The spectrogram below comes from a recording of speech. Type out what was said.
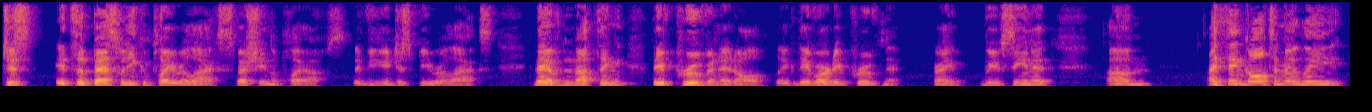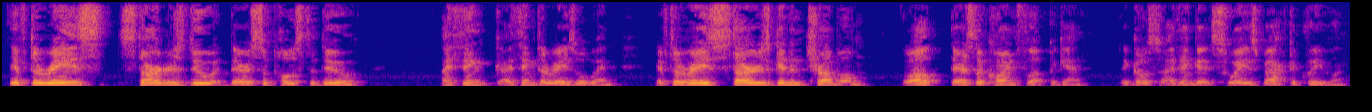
just it's the best when you can play relaxed, especially in the playoffs. If you can just be relaxed, they have nothing. They've proven it all. Like they've already proven it, right? We've seen it. Um, I think ultimately, if the Rays starters do what they're supposed to do, I think I think the Rays will win. If the Rays starters get in trouble, well, there's the coin flip again. It goes. I think it sways back to Cleveland.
